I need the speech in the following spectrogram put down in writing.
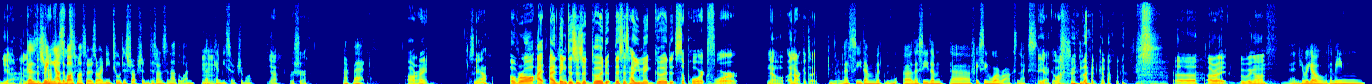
Yeah, I mean, because bringing out the boss monster is already two disruption. This one is another one that Mhm. can be searchable. Yeah, for sure. Not bad. All right. So yeah, overall, I I think this is a good. This is how you make good support for, you know, an archetype. Let's see them with. Uh, let's see them uh, fixing war rocks next. Yeah, good luck with that. Uh, all right, moving on. And here we go. The main,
